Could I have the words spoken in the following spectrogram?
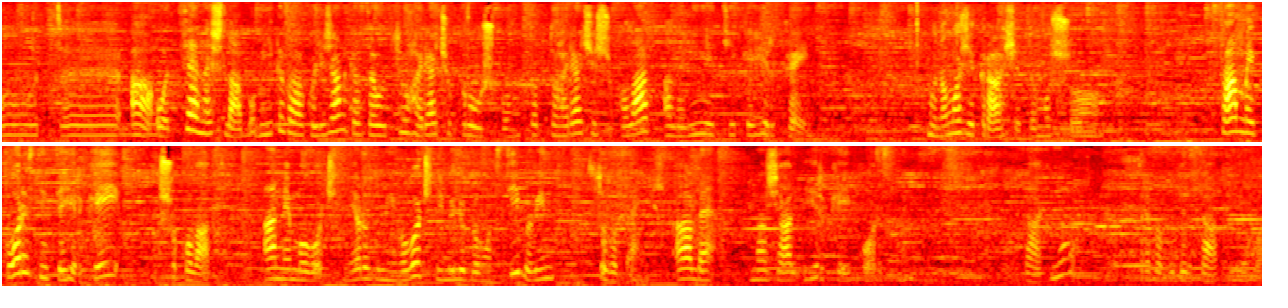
От, е, а, от це знайшла, бо мені казала коліжанка за оцю гарячу кружку. Тобто гарячий шоколад, але він є тільки гіркий. Воно може краще, тому що самий корисний це гіркий шоколад, а не молочний. Я розумію, молочний ми любимо всі, бо він солоденький. Але, на жаль, гіркий корисний. Так, ну, треба буде взяти його,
